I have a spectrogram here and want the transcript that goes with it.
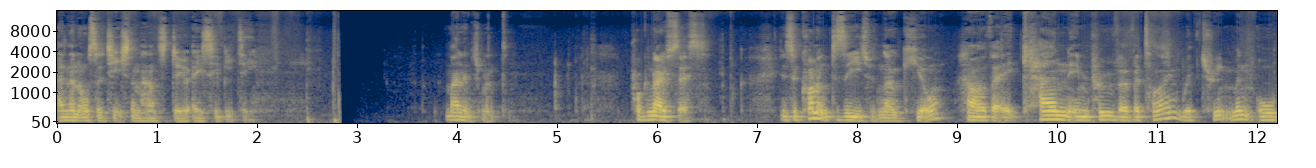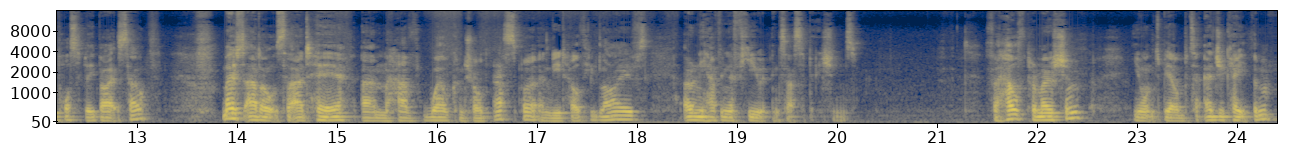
and then also teach them how to do ACBT. Management. Prognosis is a chronic disease with no cure. However, it can improve over time with treatment or possibly by itself. Most adults that adhere um, have well controlled asthma and lead healthy lives, only having a few exacerbations. For health promotion, you want to be able to educate them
